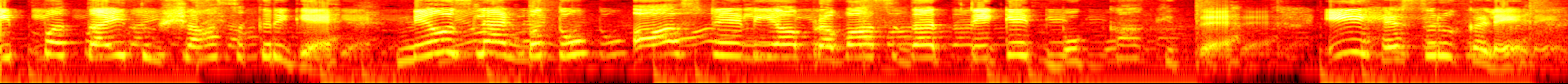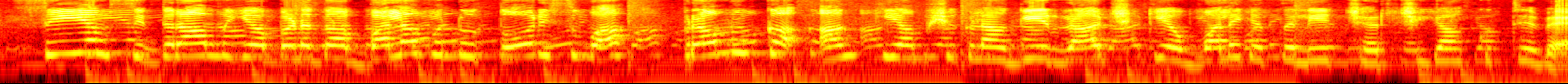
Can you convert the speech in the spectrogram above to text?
ಇಪ್ಪತ್ತೈದು ಶಾಸಕರಿಗೆ ನ್ಯೂಜಿಲೆಂಡ್ ಮತ್ತು ಆಸ್ಟ್ರೇಲಿಯಾ ಪ್ರವಾಸದ ಟಿಕೆಟ್ ಬುಕ್ ಆಗಿದೆ ಈ ಹೆಸರುಗಳೇ ಸಿಎಂ ಸಿದ್ದರಾಮಯ್ಯ ಬಣದ ಬಲವನ್ನು ತೋರಿಸುವ ಪ್ರಮುಖ ಅಂಕಿಅಂಶಗಳಾಗಿ ರಾಜಕೀಯ ವಲಯದಲ್ಲಿ ಚರ್ಚೆಯಾಗುತ್ತಿವೆ.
